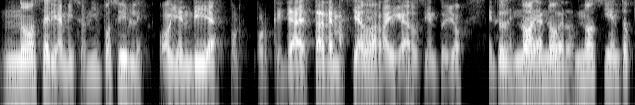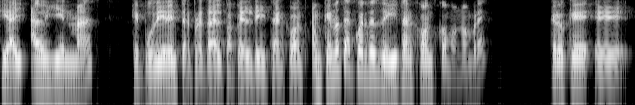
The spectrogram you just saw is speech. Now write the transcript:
no sería Misión Imposible hoy en día, por- porque ya está demasiado Sí, sí, arraigado, siento yo. Entonces, Estoy no, no, no siento que hay alguien más que pudiera interpretar el papel de Ethan Hunt. Aunque no te acuerdes de Ethan Hunt como nombre, creo que eh,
